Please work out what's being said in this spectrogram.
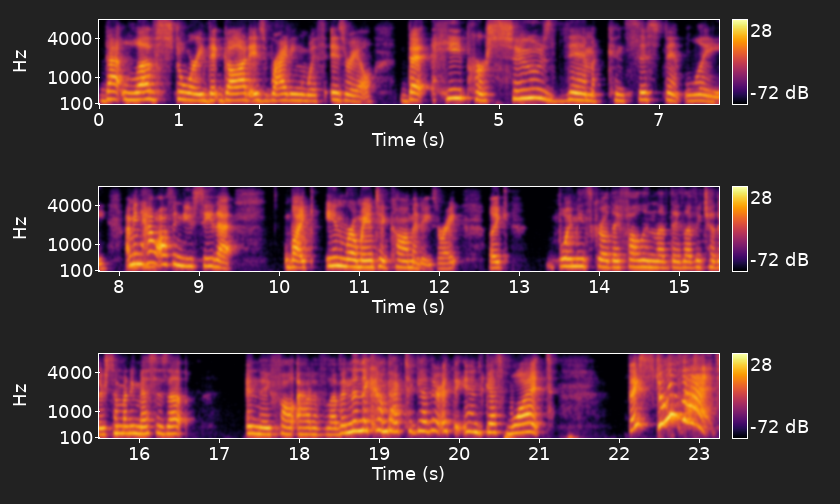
that love story that God is writing with Israel. That he pursues them consistently. I mean, how often do you see that, like in romantic comedies, right? Like, boy meets girl, they fall in love, they love each other. Somebody messes up and they fall out of love, and then they come back together at the end. Guess what? They stole that.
